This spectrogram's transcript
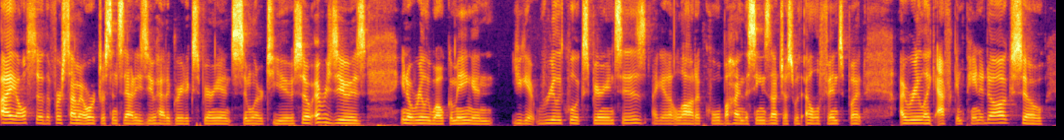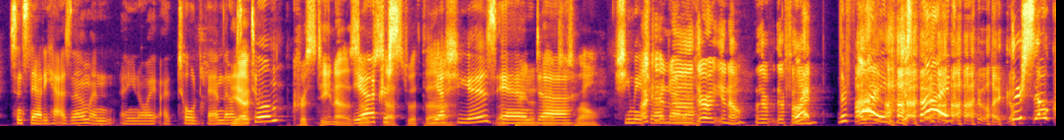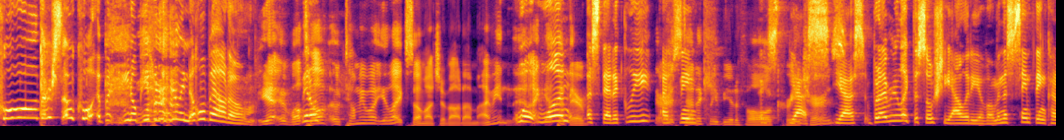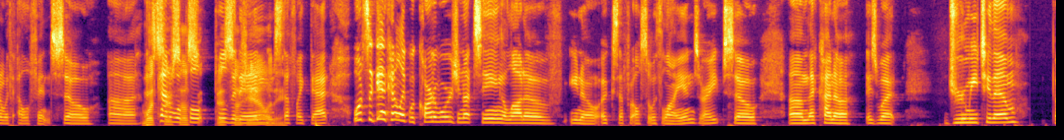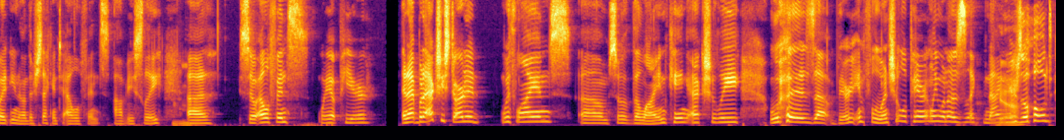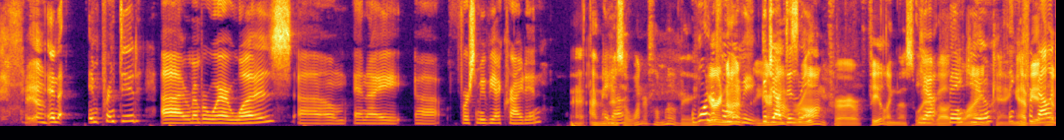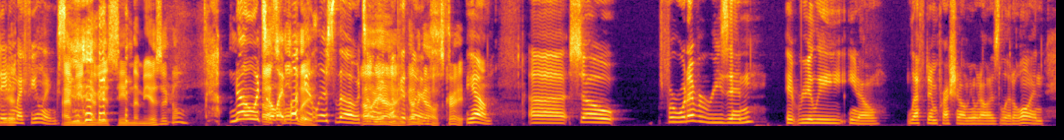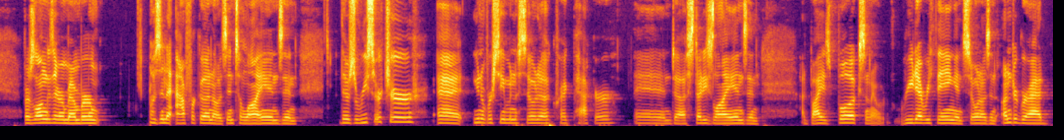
I also, the first time I worked with Cincinnati Zoo, had a great experience similar to you. So every zoo is, you know, really welcoming and you get really cool experiences. I get a lot of cool behind the scenes, not just with elephants, but I really like African painted dogs. So Cincinnati has them, and, and you know, I, I told them that I was Yeah, into them. Christina's Yeah, obsessed Chris- with uh, yes, she is, and uh, as well. she made I sure can, I got uh, they're you know they're they're fine. What? They're fine, just fine. I like. They're so cool. They're so cool. But you know, people don't really know about them. Yeah, well, They tell, tell me what you like so much about them. I mean, Well, I get one that they're, aesthetically, they're I think aesthetically beautiful it's- creatures. Yes, yes. But I really like the sociality of them, and that's the same thing kind of with elephants. So uh, that's kind of what pull, pulls it in and stuff like that. Well, it's again kind of like with carnivores. You're not seeing a lot of you know, except also with lions, right? So um, that kind of is what drew me to them. But you know, they're second to elephants, obviously. Mm-hmm. Uh, so elephants way up here, and I, but I actually started with lions. Um, so the Lion King actually was uh, very influential apparently when I was like nine Yeah. years old, Yeah. and imprinted. Uh, I remember where I was, um, and I uh, first movie I cried in. I- mean, it's a wonderful movie. Wonderful not, movie. Good you're job, not Disney. wrong for feeling this way yeah, about the Lion you. King. Thank you for have validating you- my feelings. I mean, have you seen the musical? No, it's Oh, on my lovely. bucket list though. It's Oh, on my yeah, you bucket gotta list. go. It's great. Yeah. Uh, so for whatever reason, it really, you know, left an impression on me when I was little, and for as long as I remember, I was into Africa and I was into lions. And there's a researcher at University of Minnesota, Craig Packer, and uh, studies lions. And I'd buy his books and I would read everything. And so when I was an undergrad,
